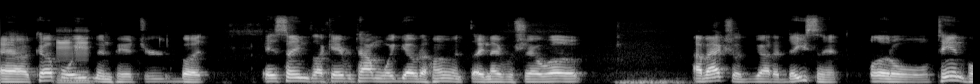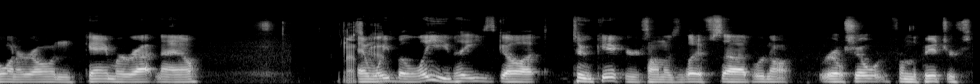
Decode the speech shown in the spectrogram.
uh, a couple Mhm. evening pictures, but it seems like every time we go to hunt, they never show up. I've actually got a decent little 10 pointer on camera right now, That's and good. we believe he's got two kickers on his left side. We're not real sure from the pictures.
